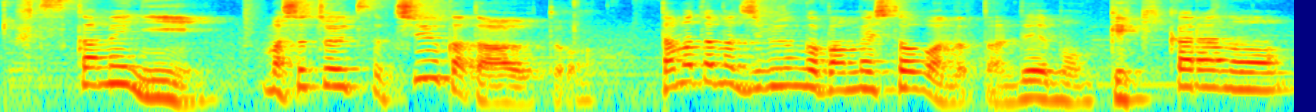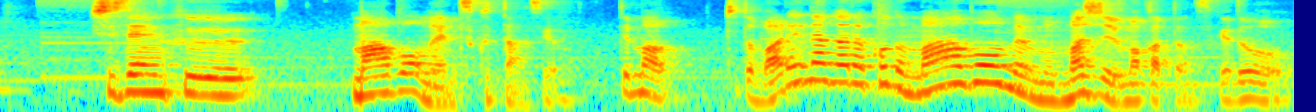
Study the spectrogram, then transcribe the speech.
2日目に、まあ、所長言ってた中華と合うとたまたま自分が晩飯当番だったんでもう激辛の自然風麻婆麺作ったんですよでまあちょっと我ながらこの麻婆麺もマジでうまかったんですけど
